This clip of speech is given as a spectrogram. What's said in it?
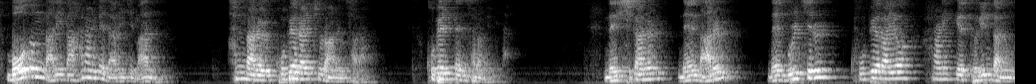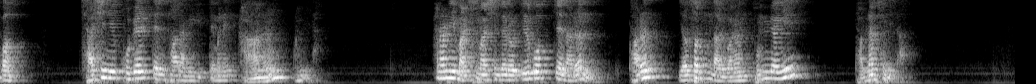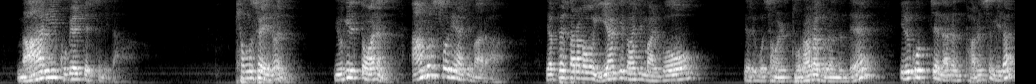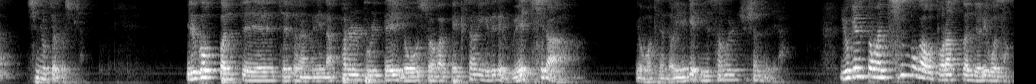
모든 날이 다 하나님의 날이지만 한 날을 구별할 줄 아는 사람, 구별된 사람입니다. 내 시간을, 내 날을, 내 물질을 구별하여 하나님께 드린다는 것, 자신이 구별된 사람이기 때문에 가능합니다. 하나님이 말씀하신 대로 일곱째 날은 다른 여섯 날과는 분명히 달랐습니다. 말이 구별됐습니다. 평소에는 6일 동안은 아무 소리 하지 마라. 옆에 사람하고 이야기도 하지 말고 여리고성을 돌아라 그랬는데 일곱째 날은 다릅니다. 16절 보십시오. 일곱 번째 제사장들이 나팔을 불 때 여호수아가 백성에게 이르되 외치라 여호와께서 너희에게 이 성을 주셨느니라. 6일 동안 침묵하고 돌았던 여리고성.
